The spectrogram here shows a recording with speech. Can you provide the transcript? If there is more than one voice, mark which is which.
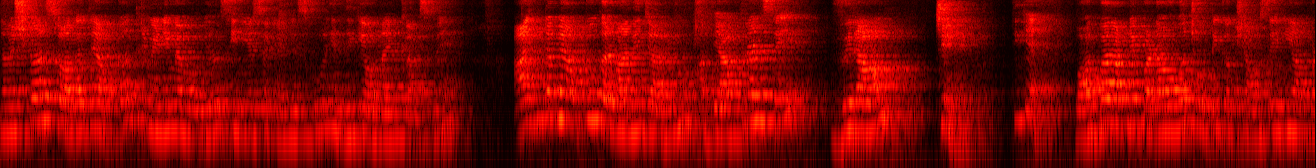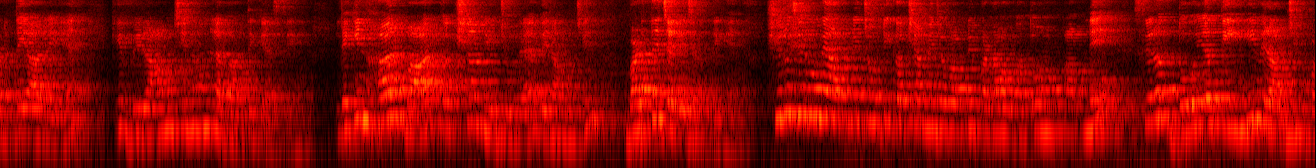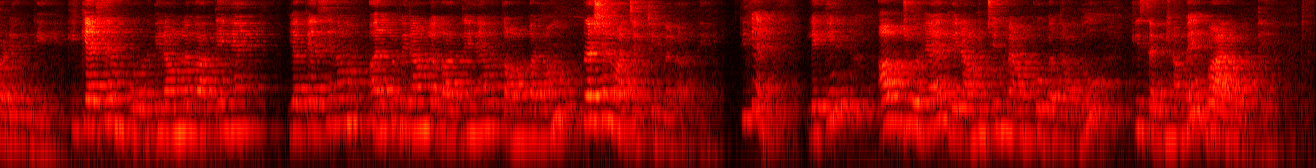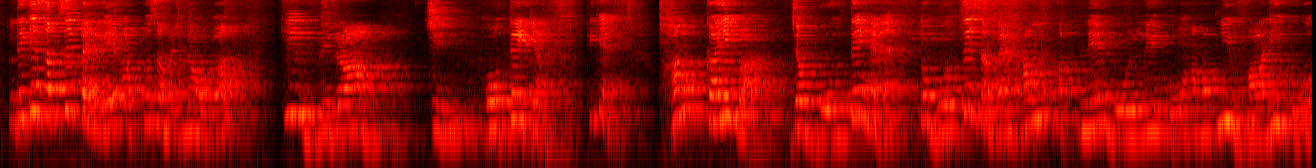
Speaker 1: नमस्कार, स्वागत है आपका Triveni memorial senior secondary school Hindi के ऑनलाइन क्लास में। आज बेटा मैं आपको करवाने जा रही हूँ व्याकरण से विराम चिन्ह। ठीक है? बहुत बार आपने पढ़ा होगा, छोटी कक्षाओं से ही आप पढ़ते आ रहे हैं कि विराम चिन्ह हम लगाते कैसे हैं। लेकिन हर बार कक्षा में जो है विराम चिन्ह बढ़ते चले जाते हैं। शुरू शुरू में आपने छोटी कक्षा में जब आपने पढ़ा होगा तो हम आपने सिर्फ़ दो या तीन ही विराम चिन्ह पढ़े होंगे कि कैसे हम पूर्ण विराम लगाते हैं या कैसे हम अल्प विराम लगाते हैं और कहाँ पर हम प्रश्नवाचक चिन्ह लगाते हैं, ठीक है? लेकिन अब जो है विराम चिन्ह मैं आपको बता दूँ कि संख्या में बारह होते हैं। तो देखिए, सबसे पहले आपको समझना होगा कि विराम चिन्ह होते क्या है, ठीक है? हम कई बार जब बोलते हैं तो बोलते समय हम अपने बोलने को, हम अपनी वाणी को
